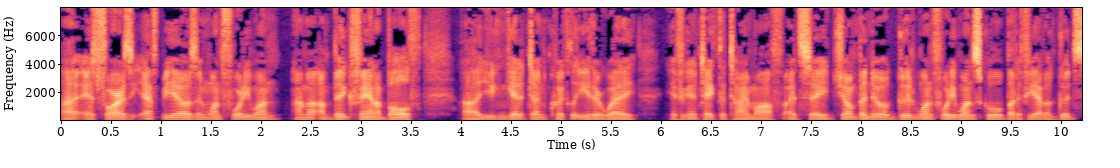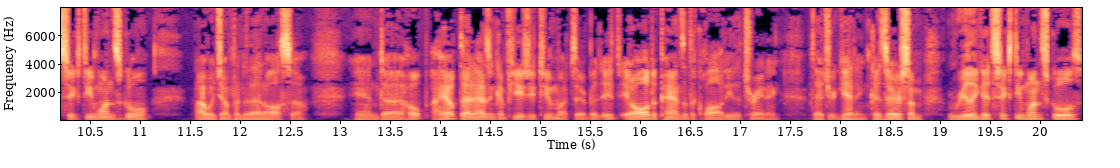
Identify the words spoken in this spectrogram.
Uh, as far as the FBOs and 141, I'm a, a big fan of both. Uh, you can get it done quickly either way. If you're going to take the time off, I'd say jump into a good 141 school, but if you have a good 61 school, I would jump into that also. And uh, hope I hope that hasn't confused you too much there, but it, it all depends on the quality of the training that you're getting because there are some really good 61 schools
